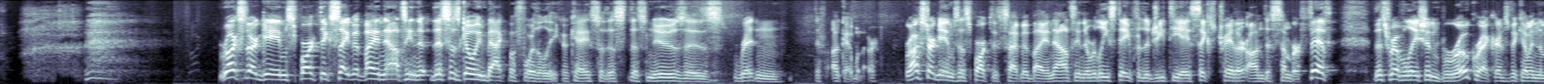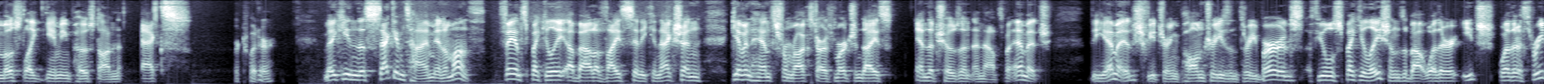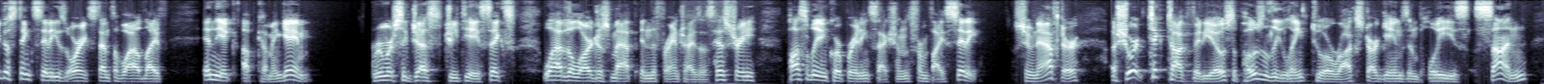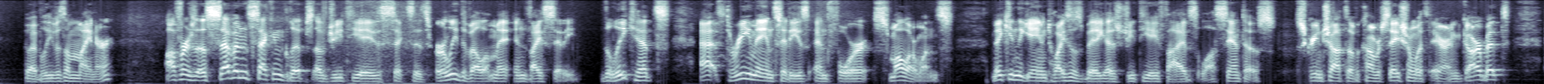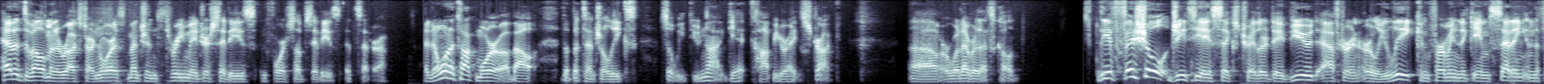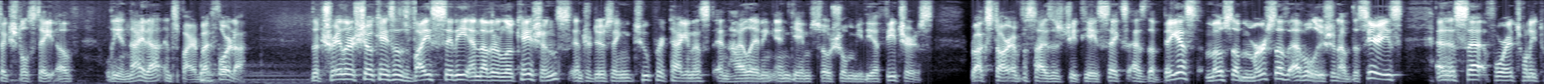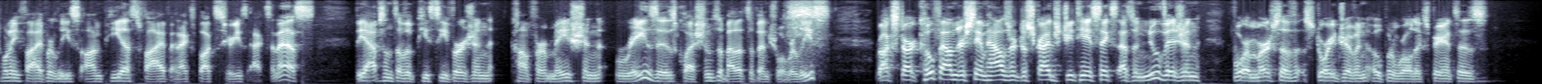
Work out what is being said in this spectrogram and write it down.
Rockstar Games sparked excitement by announcing that this is going back before the leak. Okay, so this this news is written. Okay, whatever. Rockstar Games has sparked excitement by announcing the release date for the GTA 6 trailer on December 5th. This revelation broke records, becoming the most liked gaming post on X or Twitter, making the second time in a month. Fans speculate about a Vice City connection, given hints from Rockstar's merchandise and the chosen announcement image. The image, featuring palm trees and three birds, fuels speculations about whether each whether three distinct cities or extensive wildlife in the upcoming game. Rumors suggest GTA 6 will have the largest map in the franchise's history, possibly incorporating sections from Vice City. Soon after, a short TikTok video supposedly linked to a Rockstar Games employee's son, who I believe is a minor, offers a seven second glimpse of GTA 6's early development in Vice City. The leak hits at three main cities and four smaller ones, making the game twice as big as GTA 5's Los Santos. Screenshots of a conversation with Aaron Garbut, head of development at Rockstar North, mentioned three major cities and four subcities, etc. I don't want to talk more about the potential leaks, so we do not get copyright struck, uh, or whatever that's called. The official GTA 6 trailer debuted after an early leak confirming the game's setting in the fictional state of Leonida, inspired by Florida. The trailer showcases Vice City and other locations, introducing two protagonists and highlighting in game social media features. Rockstar emphasizes GTA 6 as the biggest, most immersive evolution of the series and is set for a 2025 release on PS5 and Xbox Series X and S. The absence of a PC version confirmation raises questions about its eventual release. Rockstar co founder Sam Houser describes GTA 6 as a new vision for immersive, story driven open world experiences,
